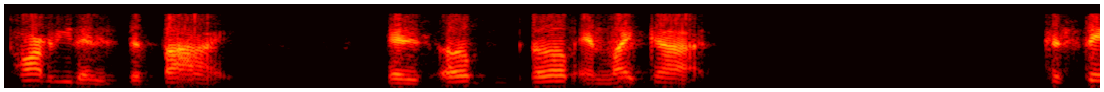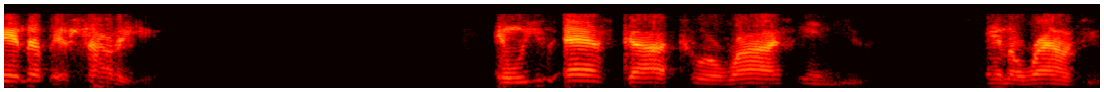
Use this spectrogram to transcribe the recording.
part of you that is divine, that is of of and like God, to stand up inside of you. And when you ask God to arise in you and around you,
